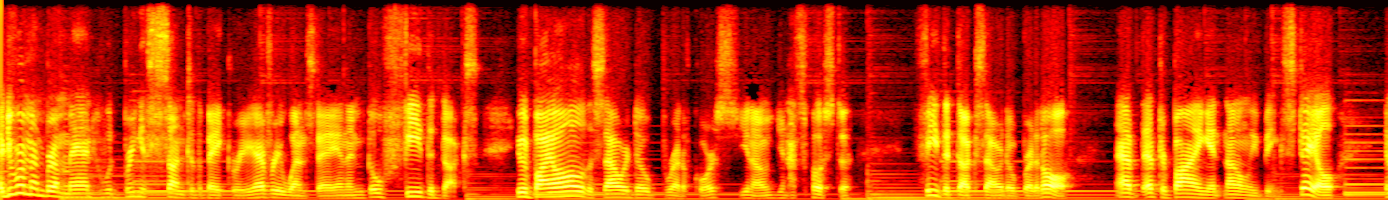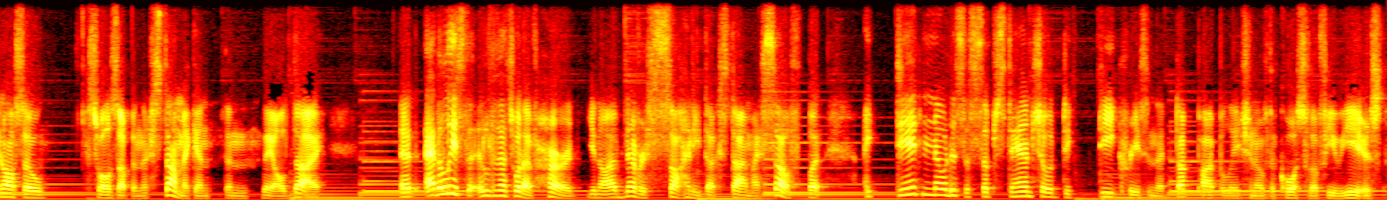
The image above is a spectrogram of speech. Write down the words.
I do remember a man who would bring his son to the bakery every Wednesday and then go feed the ducks. He would buy all the sourdough bread, of course. You know, you're not supposed to feed the ducks sourdough bread at all. After buying it, not only being stale, it also swells up in their stomach and then they all die. At, at least that's what I've heard. You know, I've never saw any ducks die myself, but I did notice a substantial de- decrease in the duck population over the course of a few years.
